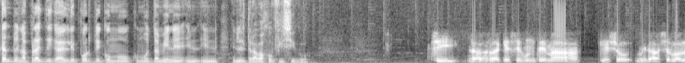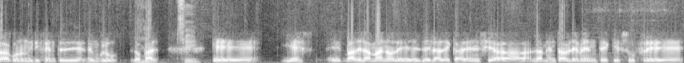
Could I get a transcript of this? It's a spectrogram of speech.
tanto en la práctica del deporte como, como también en, en el trabajo físico. Sí, la verdad que ese es un tema que yo, mira, ayer lo hablaba con un dirigente de, un club local, sí. Eh, y es eh, va de la mano de, la decadencia, lamentablemente, que sufre,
